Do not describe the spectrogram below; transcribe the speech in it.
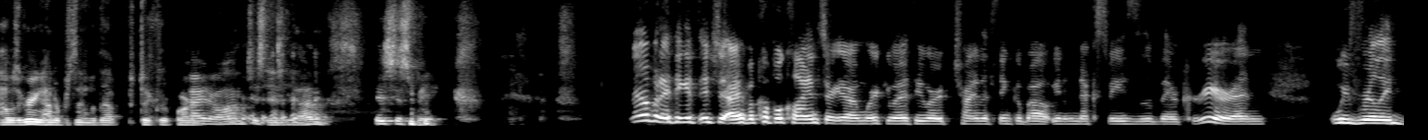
I was agreeing 100 percent with that particular part. I know. I'm just. Yeah, I'm, it's just me. No, but I think it's interesting. I have a couple clients right now I'm working with who are trying to think about, you know, next phases of their career. And we've really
